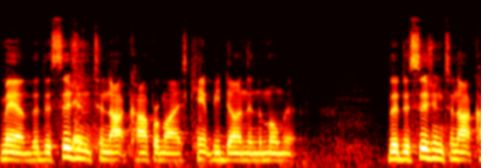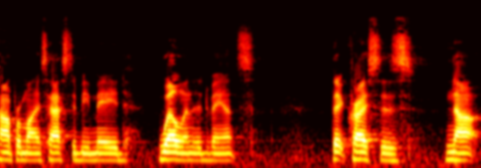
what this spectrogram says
man, the decision to not compromise can't be done in the moment. The decision to not compromise has to be made well in advance. That Christ is not,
